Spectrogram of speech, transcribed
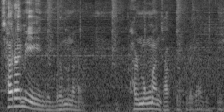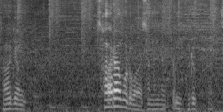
사람이 이제 너무나 발목만 잡고 그래가지고 서정 사람으로 봐서는 좀 그럴 것 같아.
